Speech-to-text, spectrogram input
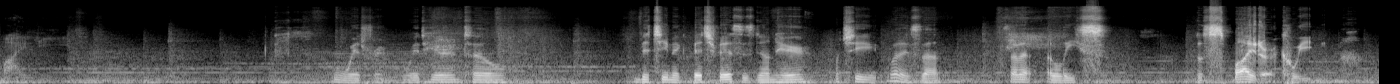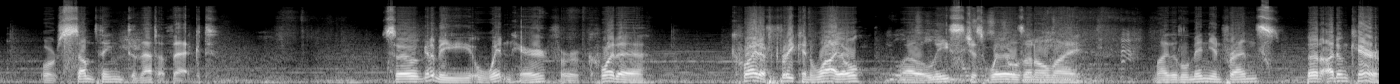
my lead. Wait for him, wait here until Bitchy McBitchface is done here. What's she what is that? Is that a Elise? The Spider Queen. Or something to that effect. So gonna be waiting here for quite a quite a freaking while while Elise just wails on all my my little minion friends. But I don't care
